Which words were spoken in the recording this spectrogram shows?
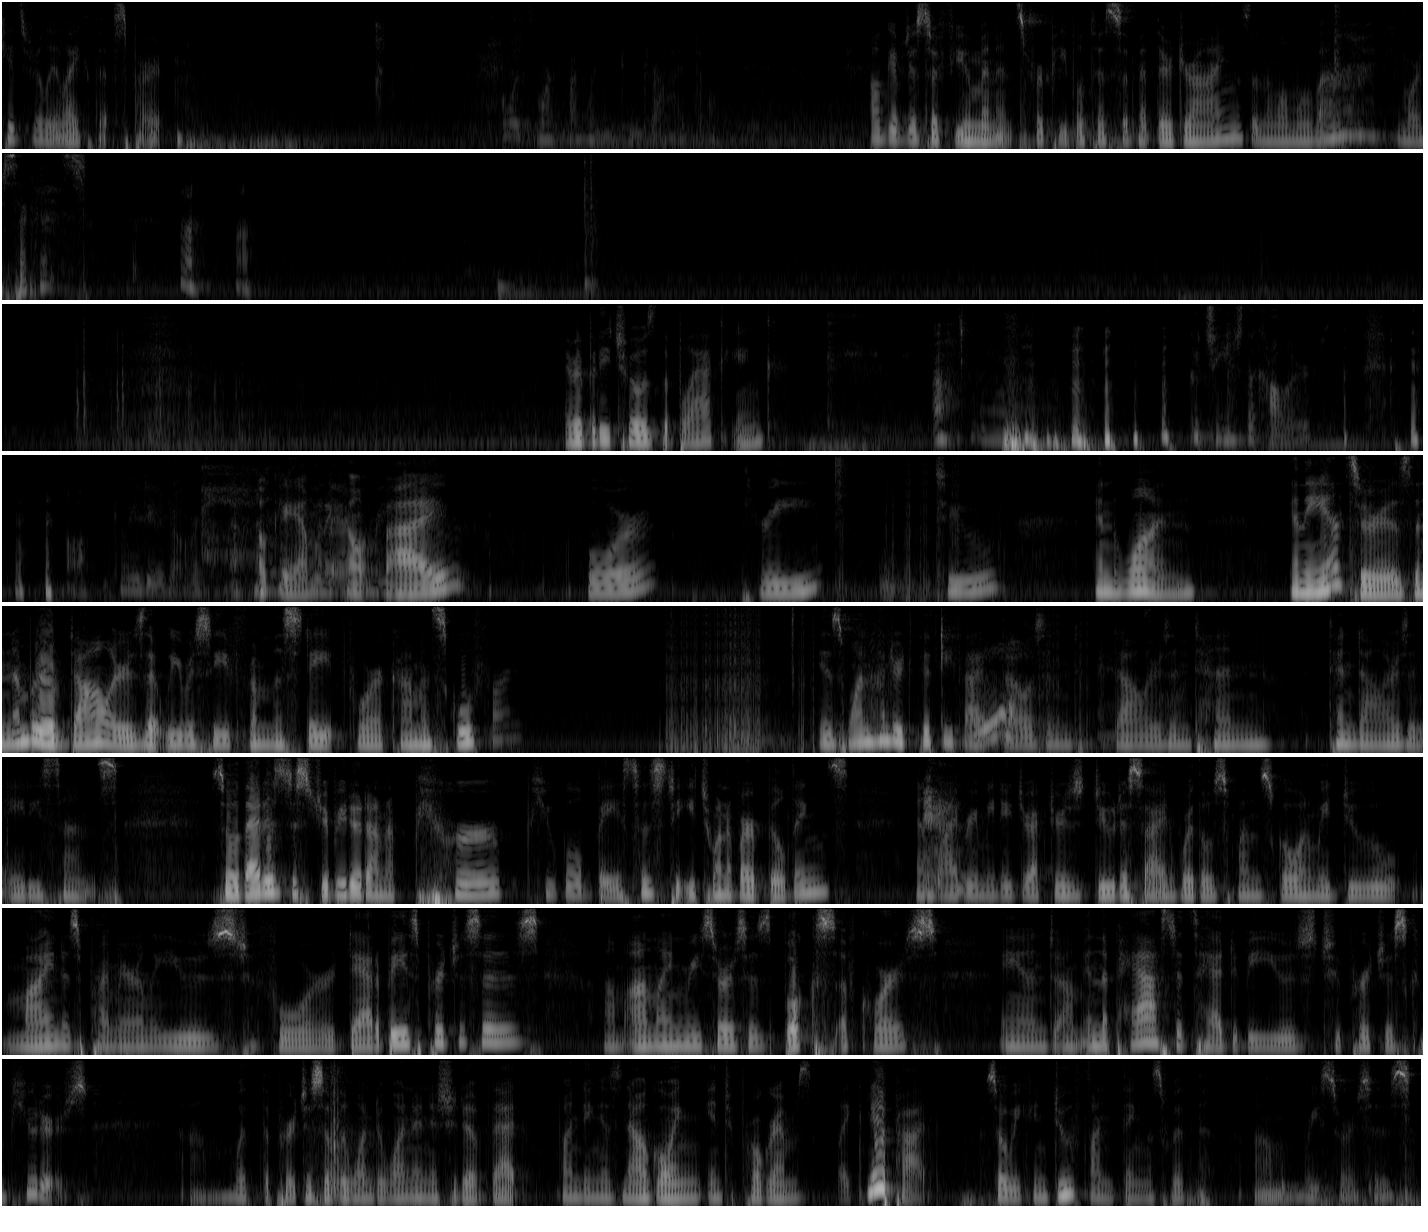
Kids really like this part. Oh, it's more fun when you can draw it, though. I'll give just a few minutes for people to submit their drawings, and then we'll move on. A few more seconds. Everybody chose the black ink. Oh, Could change the colors. Can we do it over? Okay, I'm going to count five, four, three, two, and one. And the answer is the number of dollars that we receive from the state for a common school fund is $155,000 and 10, $10.80. So that is distributed on a per pupil basis to each one of our buildings. And library media directors do decide where those funds go, and we do, mine is primarily used for database purchases, um, online resources, books, of course, and um, in the past, it's had to be used to purchase computers. Um, with the purchase of the one-to-one initiative, that funding is now going into programs like Nearpod, so we can do fun things with um, resources.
